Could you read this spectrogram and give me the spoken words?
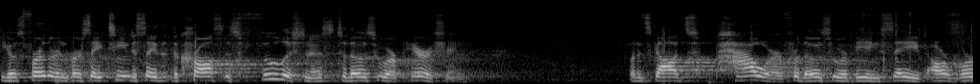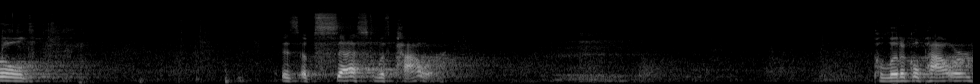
He goes further in verse 18 to say that the cross is foolishness to those who are perishing. but it's God's power for those who are being saved. Our world is obsessed with power. Political power,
